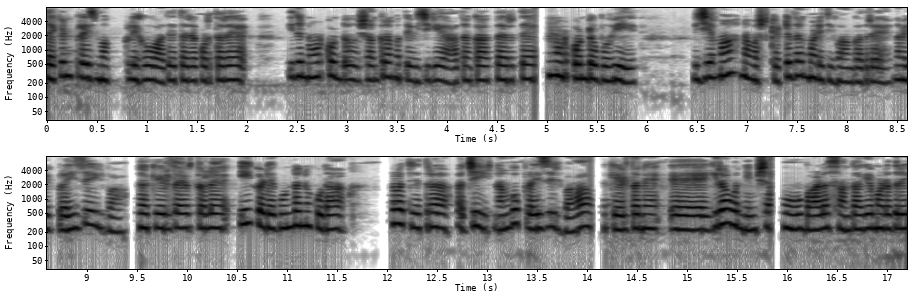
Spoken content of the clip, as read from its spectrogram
ಸೆಕೆಂಡ್ ಪ್ರೈಸ್ ಮಕ್ಕಳಿಗೂ ಅದೇ ತರ ಕೊಡ್ತಾರೆ. ಇದನ್ನ ನೋಡ್ಕೊಂಡು ಶಂಕರ ಮತ್ತೆ ವಿಜಿಗೆ ಆತಂಕ ಆಗ್ತಾ ಇರುತ್ತೆ. ನೋಡ್ಕೊಂಡು, ಭುವಿ, ವಿಜಯಮ್ಮ ನಾವ್ ಅಷ್ಟ್ ಕೆಟ್ಟದಾಗ ಮಾಡಿದೀವ ಹಂಗಾದ್ರೆ ನಮಗ್ ಪ್ರೈಸೇ ಇಲ್ವಾ? ಕೇಳ್ತಾ ಇರ್ತಾಳೆ. ಈ ಕಡೆ ಗುಂಡನು ಕೂಡ, ಪಾರ್ವತಿ ಹತ್ರ, ಅಜ್ಜಿ, ನಂಗೂ ಪ್ರೈಸ್ ಇಲ್ವಾ? ಕೇಳ್ತಾನೆ. ಏ, ಇರೋ ಒಂದ್ ನಿಮಿಷ. ಬಹಳ ಸಂದಾಗೆ ಮಾಡಿದ್ರೆ.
